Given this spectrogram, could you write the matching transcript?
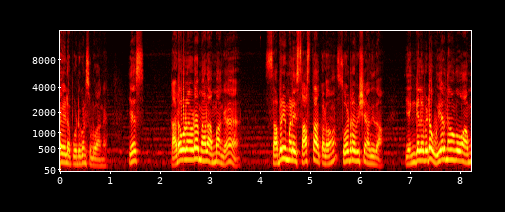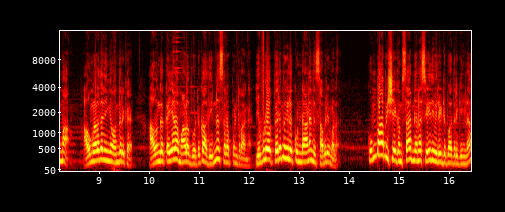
கையில் போட்டுக்கோன்னு சொல்லுவாங்க. எஸ் கடவுளை விட மேலே அம்மாங்க. சபரிமலை சாஸ்தாக்களும் சொல்கிற விஷயம் அதுதான். எங்களை விட உயர்ந்தவங்க உன் அம்மா. அவங்களால தான் நீங்கள் வந்திருக்க. அவங்க கையால் மாலை போட்டுக்கோ அது இன்னும் சிறப்புன்றாங்க. இவ்வளோ பெருமைகளுக்கு உண்டான இந்த சபரிமலை. கும்பாபிஷேகம் சார் என்ன செய்தி வெளியிட்டு பார்த்துருக்கீங்களா?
